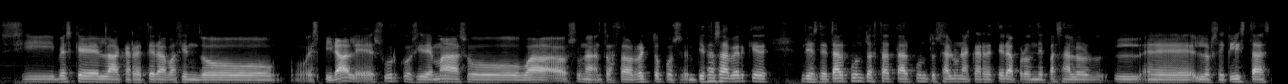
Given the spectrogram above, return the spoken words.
Si ves que la carretera va haciendo espirales, surcos y demás, o va es un trazado recto, pues empiezas a ver que desde tal punto hasta tal punto sale una carretera por donde pasan los, eh, los ciclistas.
